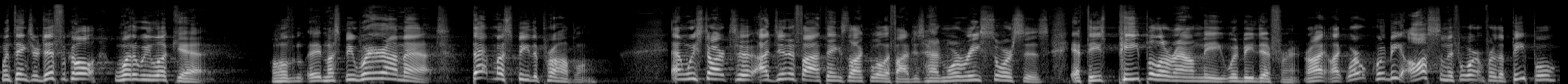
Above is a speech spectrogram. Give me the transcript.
when things are difficult? What do we look at? Well, it must be where I'm at. That must be the problem. And we start to identify things like, well, if I just had more resources, if these people around me would be different, right? Like, work would be awesome if it weren't for the people.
